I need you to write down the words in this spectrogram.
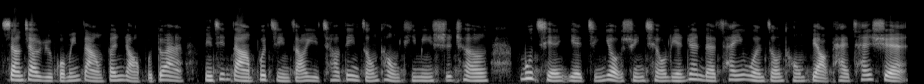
相较于国民党纷扰不断，民进党不仅早已敲定总统提名时程，目前也仅有寻求连任的蔡英文总统表态参选，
